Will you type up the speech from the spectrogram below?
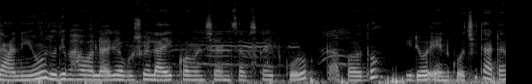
জানিও। যদি ভালো লাগে, অবশ্যই লাইক কমেন্ট অ্যান্ড সাবস্ক্রাইব করো। আপাতত ভিডিও এন্ড করছি। টাটা।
